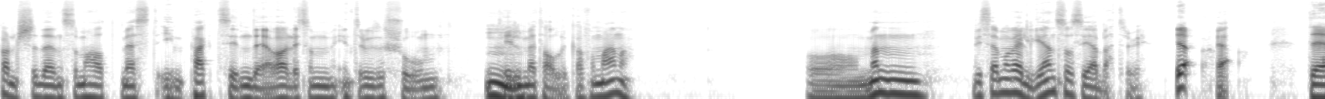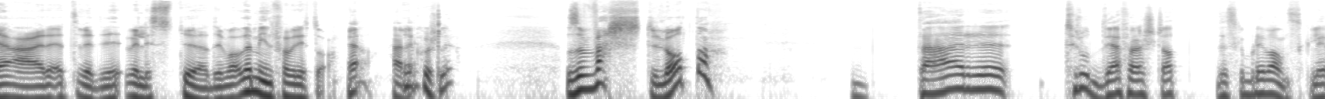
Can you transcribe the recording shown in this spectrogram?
kanskje den som har hatt mest impact, siden det var liksom introduksjonen Mm. til Metallica for meg. Og, men hvis jeg må velge en, så sier jeg Battery. Ja Det er et veldig, veldig stødig valg. Det er min favoritt òg. Ja, Det herlig. er koselig. Og så verste låt, da. Der eh, trodde jeg først at det skulle bli vanskelig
